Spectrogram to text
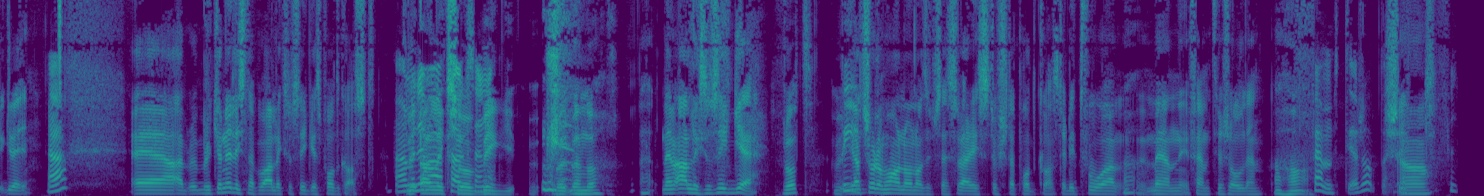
grej. Ja. Eh, brukar ni lyssna på Alex och Sigges podcast? ja, men det var Alex och. Big, vem då? Nej men Alex och Sigge, Förlåt? Big. jag tror de har någon av typ så här, Sveriges största podcaster. Det är två män i 50-årsåldern. Aha. 50-årsåldern. Ja. Fy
